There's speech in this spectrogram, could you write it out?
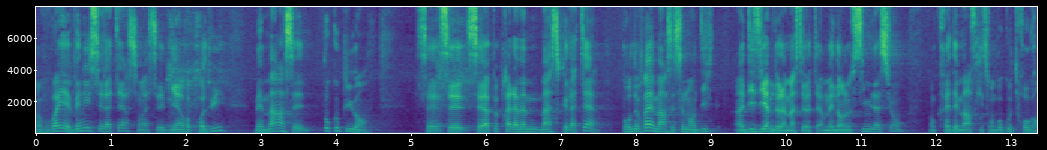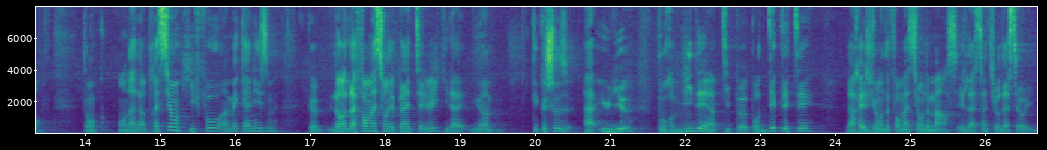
Donc vous voyez, Vénus et la Terre sont assez bien reproduits, mais Mars est beaucoup plus grand. C'est à peu près la même masse que la Terre. Pour de vrai, Mars est seulement un dixième de la masse de la Terre. Mais dans nos simulations, on crée des Mars qui sont beaucoup trop grands. Donc on a l'impression qu'il faut un mécanisme, que lors de la formation des planètes telluriques, quelque chose a eu lieu pour vider un petit peu, pour dépléter la région de formation de Mars et de la ceinture d'astéroïdes.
